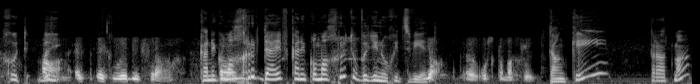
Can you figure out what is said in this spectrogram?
Goed. Wil, Ah, ek ek hoor die vraag. kan ek hom maar um, groet Dave? Kan ek hom maar groet of wil jy nog iets weet? Ja, uh, ons kan maar groet. Dankie. Praat maar.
